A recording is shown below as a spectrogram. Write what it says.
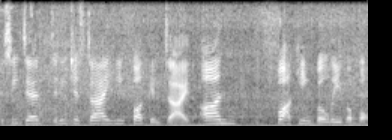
Is he dead? Did he just die? He fucking died. Unfucking believable.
